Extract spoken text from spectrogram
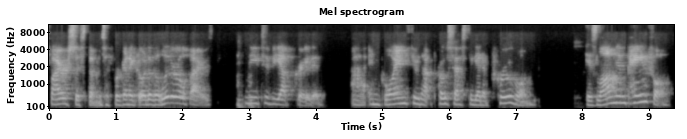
fire systems if we're going to go to the literal fires need to be upgraded. Uh, and going through that process to get approval is long and painful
